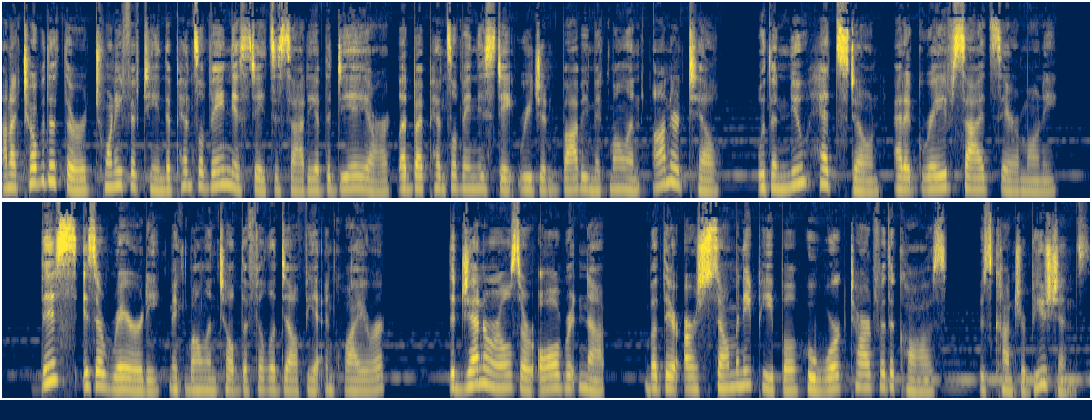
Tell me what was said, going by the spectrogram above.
On October the 3rd, 2015, the Pennsylvania State Society of the DAR, led by Pennsylvania State Regent Bobby McMullen, honored Till with a new headstone at a graveside ceremony. This is a rarity, McMullen told the Philadelphia Inquirer. The generals are all written up, but there are so many people who worked hard for the cause whose contributions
